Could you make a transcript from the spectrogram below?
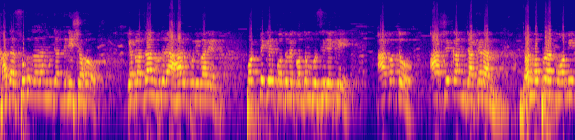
খাজা ছোট চাচাজান মুজাদ্দিদি সহ কেবলাজান হুজুর আহাল পরিবারের প্রত্যেকের কদমে কদম বসি রেখে আগত আশেকান জাকেরান, ধর্মপ্রাণ মুমিন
